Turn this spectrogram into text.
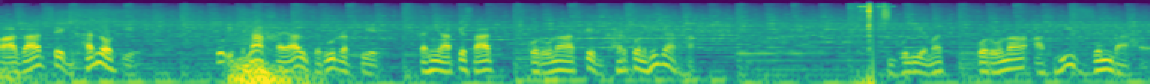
बाज़ार से घर लौटिए तो इतना ख्याल ज़रूर रखिए, कहीं आपके साथ कोरोना आपके घर तो नहीं जा रहा। भूलिए मत, कोरोना अभी ज़िंदा है।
